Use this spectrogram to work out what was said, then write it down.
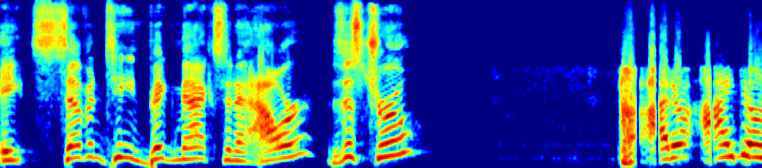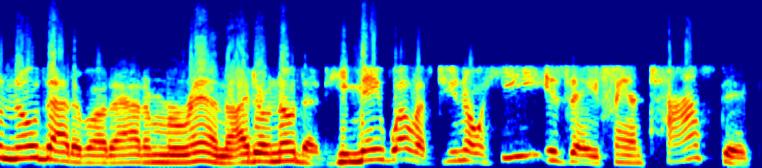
ate 17 Big Macs in an hour. Is this true? I don't. I don't know that about Adam Moran. I don't know that he may well have. Do you know he is a fantastic.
